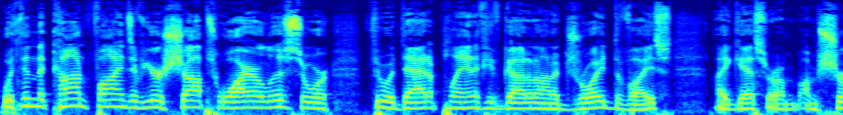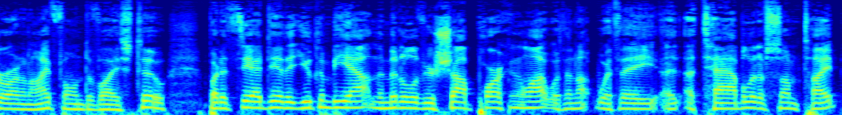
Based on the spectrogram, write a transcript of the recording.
within the confines of your shop's wireless or through a data plan if you've got it on a Droid device, I guess, or I'm, I'm sure on an iPhone device too. But it's the idea that you can be out in the middle of your shop parking lot with, an, with a, a, a tablet of some type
